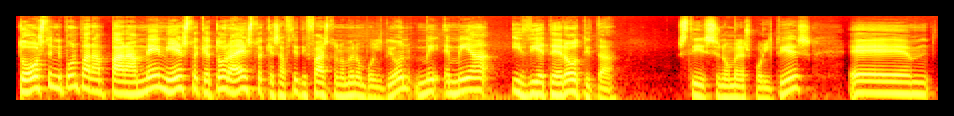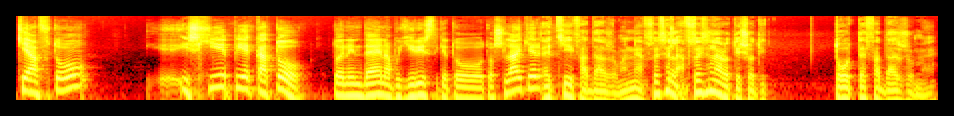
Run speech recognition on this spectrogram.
το Austin λοιπόν παρα, παραμένει έστω και τώρα, έστω και σε αυτή τη φάση των ΗΠΑ, μη- μια ιδιαιτερότητα στις ΗΠΑ. Ε, και αυτό ισχύει επί 100 το 91 που γυρίστηκε το, το Slacker. Εκεί φαντάζομαι. Ναι, αυτό ήθελα, αυτό ήθελα να ρωτήσω ότι τότε φαντάζομαι.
